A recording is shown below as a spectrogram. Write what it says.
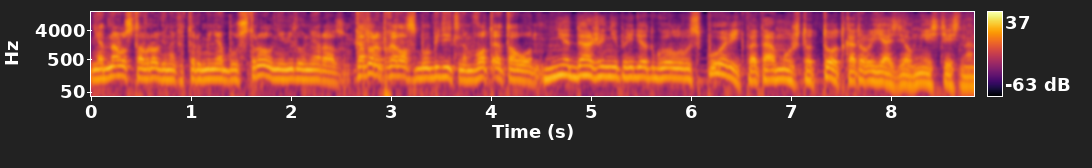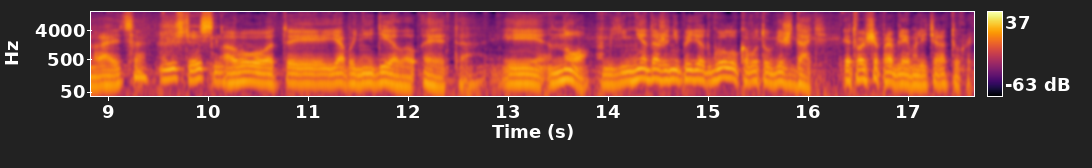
ни одного Ставрогина, который меня бы устроил, не видел ни разу. Который показался бы убедительным. Вот это он. Мне даже не придет в голову спорить, потому что тот, который я сделал, мне, естественно, нравится. Ну, естественно. Вот. И я бы не делал это. И, но мне даже не придет в голову кого-то убеждать. Это вообще проблема литературы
